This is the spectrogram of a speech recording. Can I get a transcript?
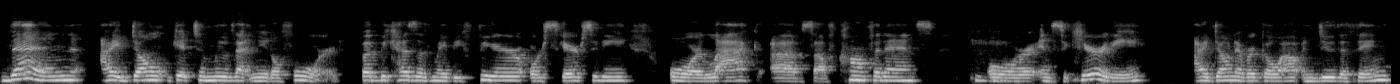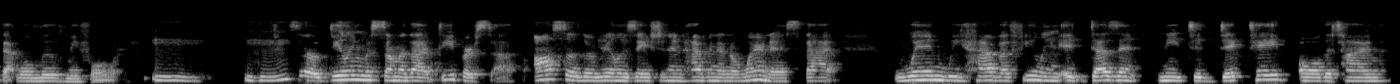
then I don't get to move that needle forward. But because of maybe fear or scarcity or lack of self confidence mm-hmm. or insecurity, I don't ever go out and do the thing that will move me forward. Mm-hmm. Mm-hmm. So, dealing with some of that deeper stuff. Also, the realization and having an awareness that when we have a feeling, it doesn't need to dictate all the time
